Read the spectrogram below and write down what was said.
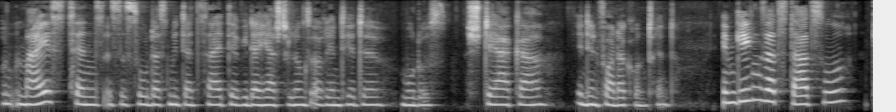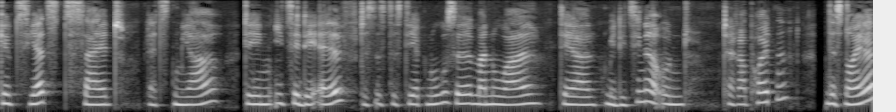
Und meistens ist es so, dass mit der Zeit der wiederherstellungsorientierte Modus stärker in den Vordergrund tritt. Im Gegensatz dazu gibt es jetzt seit letztem Jahr den ICD-11, das ist das Diagnosemanual der Mediziner und Therapeuten, das neue.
